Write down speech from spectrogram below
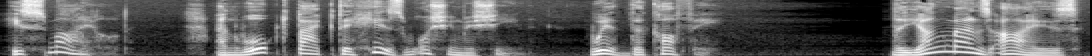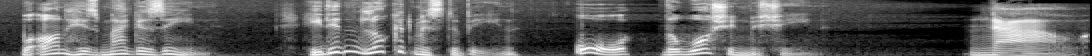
He smiled and walked back to his washing machine with the coffee. The young man's eyes were on his magazine. He didn't look at Mr. Bean or the washing machine. Now,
